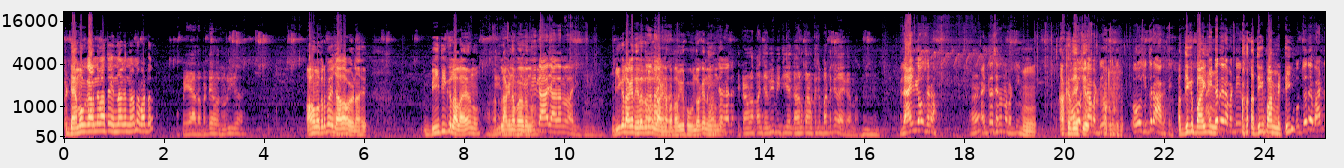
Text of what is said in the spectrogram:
ਫਿਰ ਡੈਮੋ ਕਰਨ ਵਾਸਤੇ ਇੰਨਾ ਕਰਨਾ ਨਾ ਵੱਡ ਉਹ ਪਿਆ ਤਾਂ ਵੱਡੇ ਹੋਏ ਥੋੜੀ ਆ। ਆਹੋ ਮਤਲਬ ਇਹ ਜ਼ਿਆਦਾ ਹੋ ਜਾਣਾ ਇਹ। 20 ਤੀਕ ਲਾ ਲਾਇਆ ਇਹਨੂੰ। ਲੱਗਣਾ ਪਤਾ ਤੈਨੂੰ। ਲਾ ਜ਼ਿਆਦਾ ਨਾ ਲਾਈ। 20 ਕ ਲਾ ਕੇ ਦੇਖ ਲੈ ਤੈਨੂੰ ਲੱਗਣਾ ਪਤਾ ਵੀ ਉਹ ਹੁੰਦਾ ਕਿ ਨਹੀਂ ਹੁੰਦਾ ਕਿਕਣਾ ਹੁਣ ਆਪਾਂ ਜਵੀ ਬੀਜੀ ਆ ਗਾਂ ਨੂੰ ਕਣਕ 'ਚ ਵੱਢ ਕੇ ਲਾਇਆ ਕਰਨਾ। ਲਾਈ ਵੀ ਉਹ ਸਿਰਾ। ਹੈਂ? ਇੱਧਰ ਸਿਰਾ ਨਾ ਵੱਡੀ ਹੂੰ। ਅੱਖ ਦੇਖ ਉਹ ਕੇ। ਉਹ ਜਿੱਧਰ ਆਗ ਤੇ। ਅੱਧੀ ਕ ਪਾਈ ਦੀ ਇੱਧਰ ਦੇ ਨਾ ਵੱਡੀ ਨੂੰ ਅੱਧੀ ਕ ਪਾ ਮਿੱਟੀ। ਉੱਧਰ ਦੇ ਵੱਢ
